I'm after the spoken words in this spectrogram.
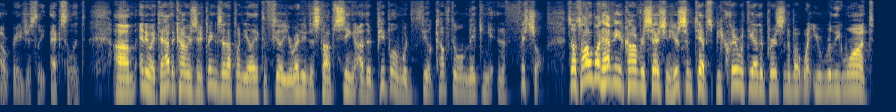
outrageously excellent. Um, anyway, to have the conversation brings it up when you like to feel you're ready to stop seeing other people and would feel comfortable making it official. So it's all about having a conversation. Here's some tips. Be clear with the other person about what you really want.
